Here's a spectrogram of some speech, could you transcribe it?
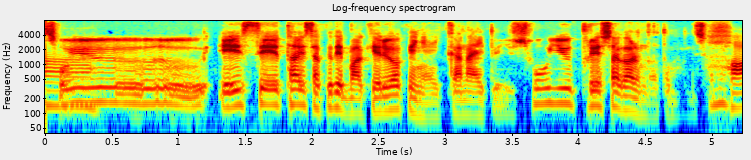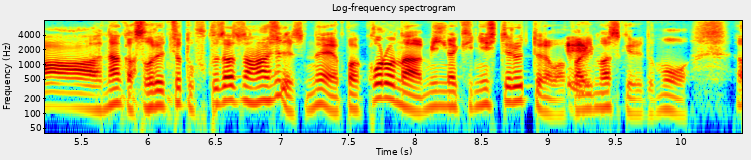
そういう衛生対策で負けるわけにはいかないという、そういうプレッシャーがあるんだと思うんですよね。はあ、なんかそれちょっと複雑な話ですね。やっぱコロナみんな気にしてるっていうのは分かりますけれども、え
